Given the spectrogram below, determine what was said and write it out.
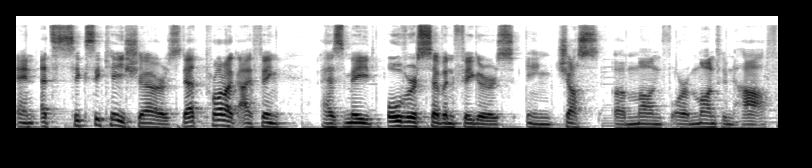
And at 60k shares, that product I think has made over seven figures in just a month or a month and a half.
